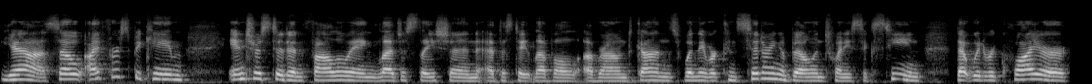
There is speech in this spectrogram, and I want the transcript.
Yeah, so I first became interested in following legislation at the state level around guns when they were considering a bill in 2016 that would require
